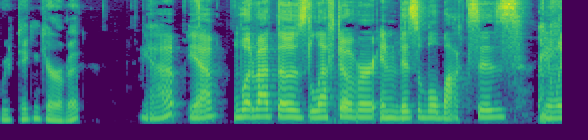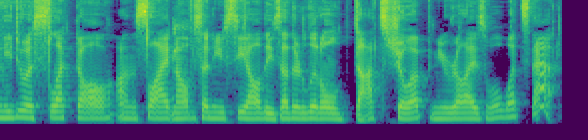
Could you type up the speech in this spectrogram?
we're taking care of it. Yep, yep. What about those leftover invisible boxes? You know, when you do a select all on the slide and all of a sudden you see all these other little dots show up and you realize, well, what's that?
